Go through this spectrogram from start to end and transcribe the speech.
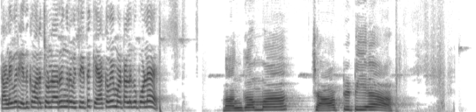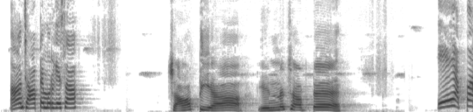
தலைவர் எதுக்கு வர சொன்னாருங்கிற விஷயத்தை கேட்கவே மாட்டாளுங்க போல. மங்கம்மா சாப்பிட்டுட்டியா? ஆ சாப்பிட்டேன் முருகேசா. சாப்பிட்டியா? என்ன சாப்பிட்ட? ஏ அப்பா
